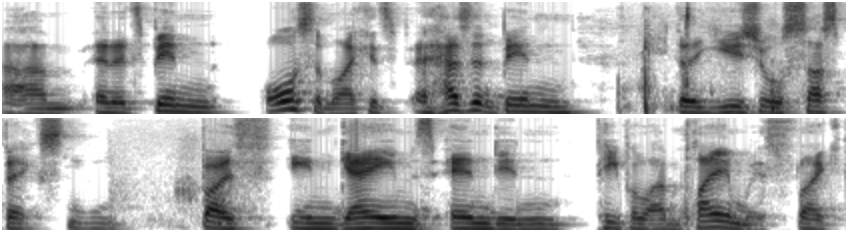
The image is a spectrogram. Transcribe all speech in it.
um, and it's been awesome. Like it's it hasn't been the usual suspects, both in games and in people I'm playing with. Like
